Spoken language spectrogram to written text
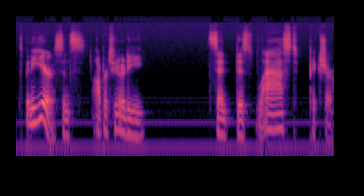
it's been a year since Opportunity sent this last picture.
